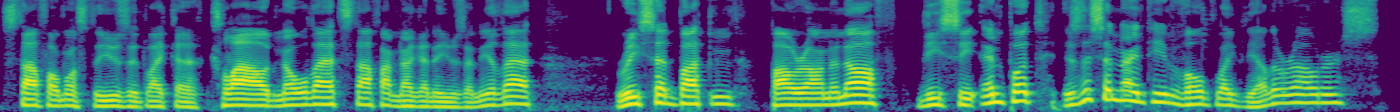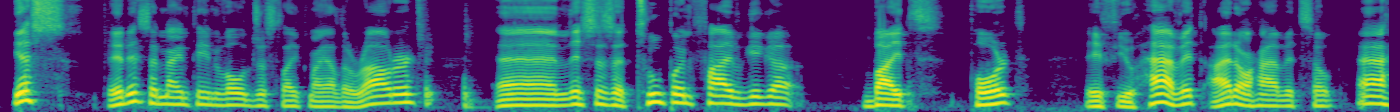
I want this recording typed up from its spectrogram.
stuff, almost to use it like a cloud and all that stuff. I'm not going to use any of that. Reset button, power on and off. DC input. Is this a 19 volt like the other routers? Yes, it is a 19 volt just like my other router. And this is a 2.5 gigabyte port. If you have it, I don't have it, so eh,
